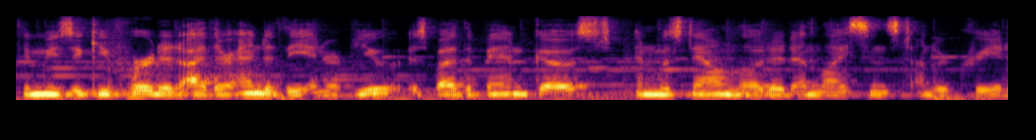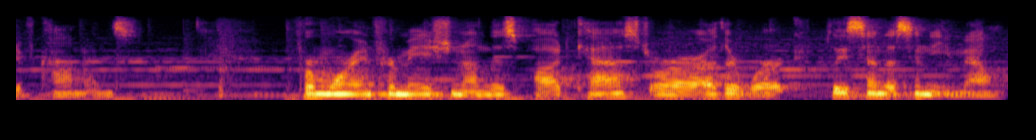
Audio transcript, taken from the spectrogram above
The music you've heard at either end of the interview is by the band Ghost and was downloaded and licensed under Creative Commons. For more information on this podcast or our other work, please send us an email.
